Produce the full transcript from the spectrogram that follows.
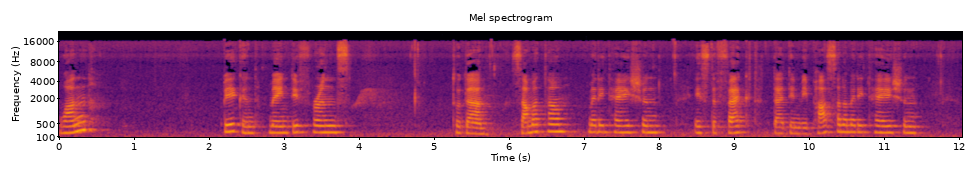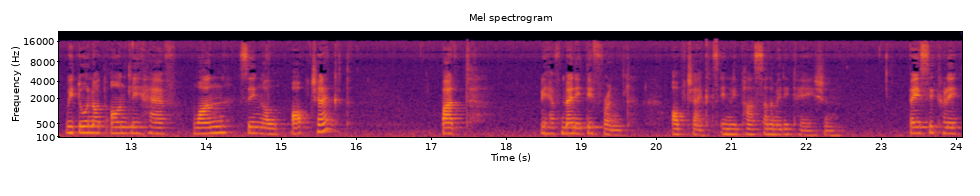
One big and main difference to the samatha meditation is the fact that in vipassana meditation we do not only have one single object, but we have many different objects in vipassana meditation. Basically,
